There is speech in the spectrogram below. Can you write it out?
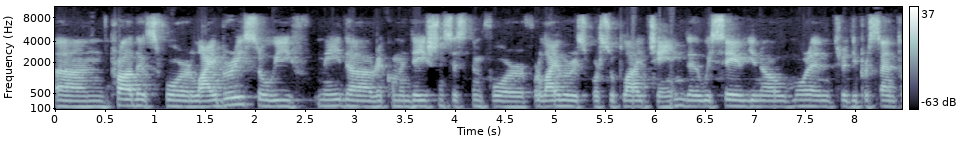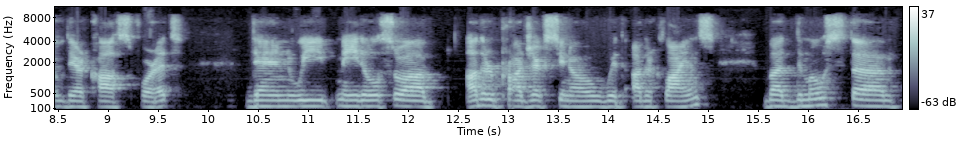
um, products for libraries. So we've made a recommendation system for for libraries for supply chain that we saved you know more than thirty percent of their costs for it. Then we made also uh, other projects you know with other clients, but the most um,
